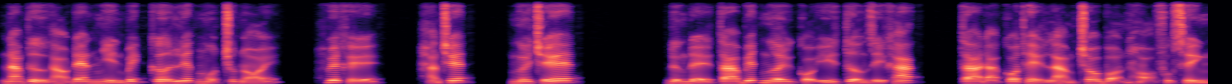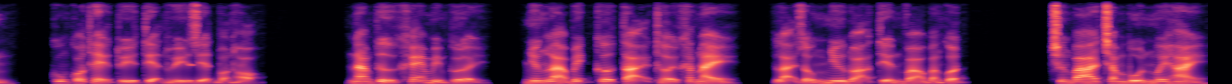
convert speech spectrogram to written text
Nam tử áo đen nhìn bích cơ liếc một chút nói, huyết khế, hắn chết, ngươi chết. Đừng để ta biết ngươi có ý tưởng gì khác, ta đã có thể làm cho bọn họ phục sinh, cũng có thể tùy tiện hủy diệt bọn họ. Nam tử khẽ mỉm cười, nhưng là bích cơ tại thời khắc này, lại giống như đọa tiến vào băng quật. chương 342,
